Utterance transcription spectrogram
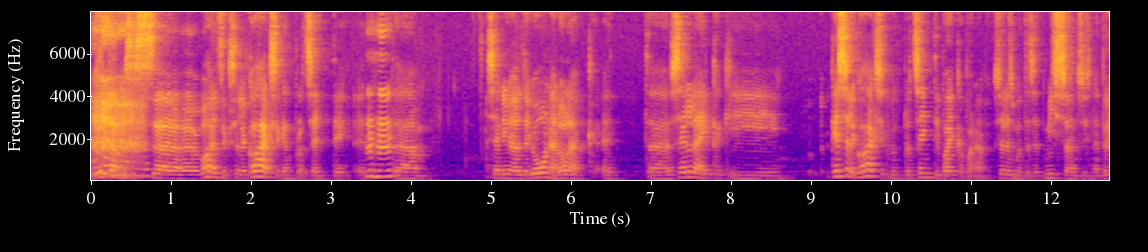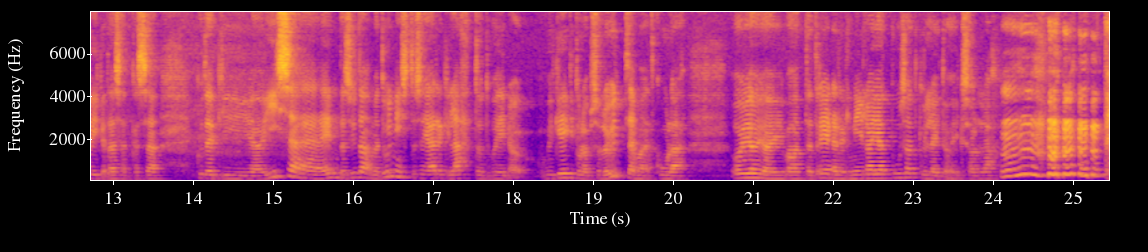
võtame siis äh, vahelduseks selle kaheksakümmend protsenti, et mm -hmm. see nii-öelda joonel olek, et selle ikkagi, kes selle kaheksakümmend protsenti paika paneb, selles mõttes, et mis on siis need õiged asjad, kas sa kuidagi ise enda südametunnistuse järgi lähtud või no, või keegi tuleb sulle ütlema, et kuule oi-oi-oi, vaata treeneril nii laiad puusad küll ei tohiks olla. Et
